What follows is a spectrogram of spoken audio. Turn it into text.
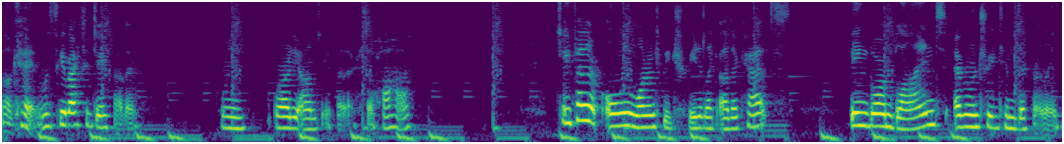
Okay, let's get back to Jay Feather. I mean, we're already on Jay Feather, so haha. Jay Feather only wanted to be treated like other cats. Being born blind, everyone treated him differently.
